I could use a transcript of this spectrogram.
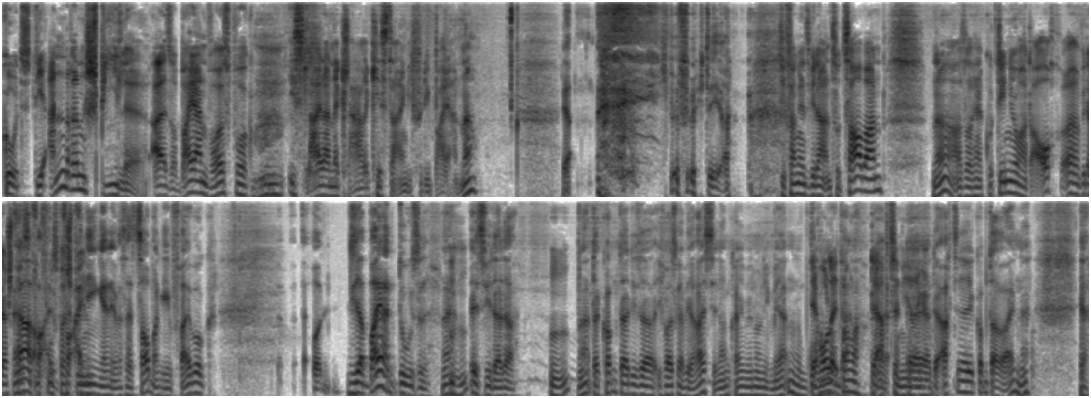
Gut, die anderen Spiele, also Bayern, Wolfsburg, hm, ist leider eine klare Kiste eigentlich für die Bayern, ne? Ja, ich befürchte ja. Die fangen jetzt wieder an zu zaubern. Ne? Also Herr Coutinho hat auch äh, wieder Spaß Ja, am vor, vor allen Fußballspielen. Dingen, ja, was heißt Zaubern gegen Freiburg? Und dieser Bayern-Dusel ne, Mhm. ist wieder da. Na, da kommt da dieser, ich weiß gar nicht, wie er heißt, den Namen kann ich mir noch nicht merken. Der Holländer, der Ja, 18-Jährige. Ja, der 18-Jährige kommt da rein, ne? Ja,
